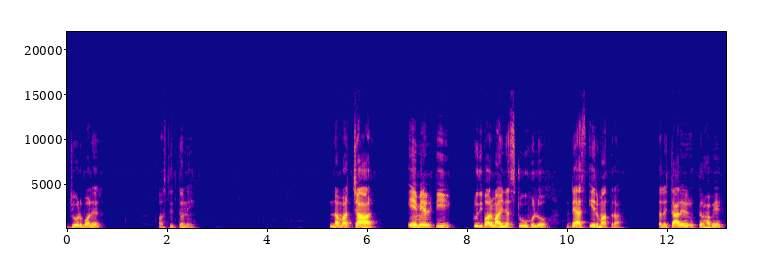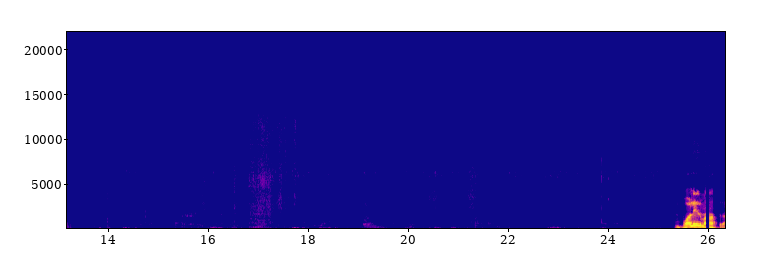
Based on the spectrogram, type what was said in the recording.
জোড় বলের অস্তিত্ব নেই। নাম্বার চার M L T to the power minus two হলো ড্যাশ এর মাত্রা। তাহলে চারের উত্তর হবে বলের মাত্রা।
